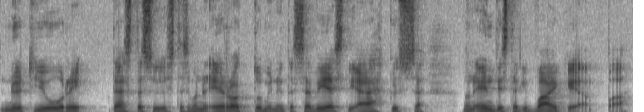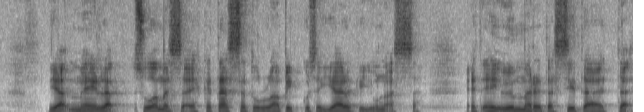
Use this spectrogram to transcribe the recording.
Nyt juuri tästä syystä semmoinen erottuminen tässä viestiähkyssä on entistäkin vaikeampaa. Ja meillä Suomessa ehkä tässä tullaan pikkusen jälkijunassa, että ei ymmärretä sitä, että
